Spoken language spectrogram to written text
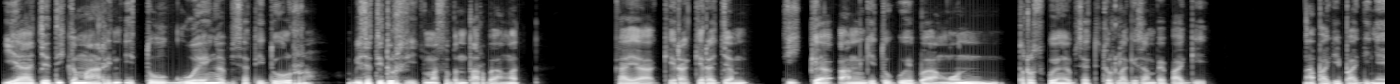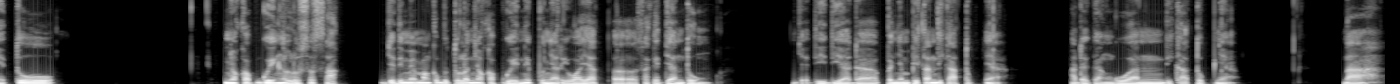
Ya jadi kemarin itu gue nggak bisa tidur. Bisa tidur sih cuma sebentar banget. Kayak kira-kira jam tigaan gitu gue bangun, terus gue nggak bisa tidur lagi sampai pagi. Nah pagi-paginya itu nyokap gue ngeluh sesak. Jadi memang kebetulan nyokap gue ini punya riwayat uh, sakit jantung. Jadi dia ada penyempitan di katupnya, ada gangguan di katupnya. Nah,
